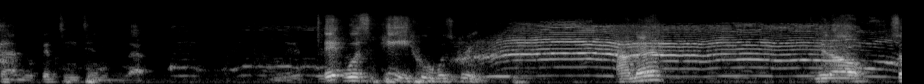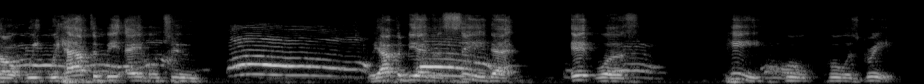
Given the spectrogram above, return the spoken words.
Samuel 15, 10, and 11. It was he who was grieved. Amen. You know, so we, we have to be able to we have to be able to see that it was he who who was grieved.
